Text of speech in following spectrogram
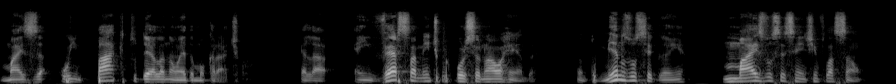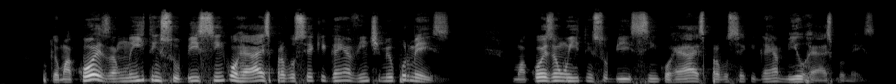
Mas o impacto dela não é democrático. Ela é inversamente proporcional à renda. Quanto menos você ganha, mais você sente inflação. Porque uma coisa é um item subir cinco reais para você que ganha 20 mil por mês. Uma coisa é um item subir cinco reais para você que ganha mil reais por mês.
